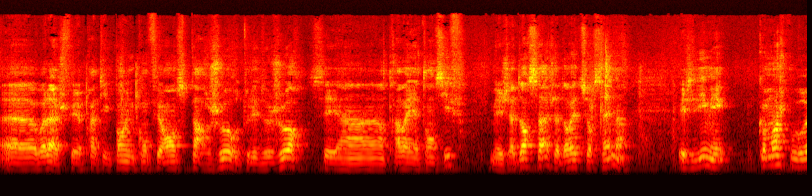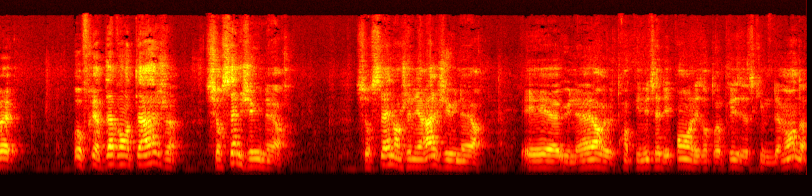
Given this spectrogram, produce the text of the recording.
Euh, voilà, je fais pratiquement une conférence par jour ou tous les deux jours. C'est un, travail intensif, mais j'adore ça, j'adore être sur scène. Et j'ai dit, mais comment je pourrais offrir davantage Sur scène, j'ai une heure. Sur scène, en général, j'ai une heure. Et euh, une heure, 30 minutes, ça dépend les entreprises de ce qu'ils me demandent.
